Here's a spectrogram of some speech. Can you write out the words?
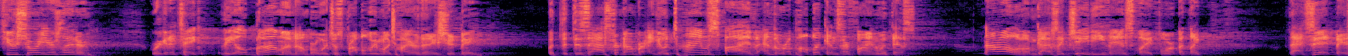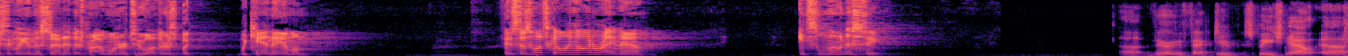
A few short years later, we're going to take the Obama number, which was probably much higher than it should be, but the disaster number and go times five, and the Republicans are fine with this. Not all of them. Guys like J.D. Vance fight for it, but like, that's it basically in the Senate. There's probably one or two others, but we can't name them. This is what's going on right now. It's lunacy. Uh, very effective speech. Now, uh,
